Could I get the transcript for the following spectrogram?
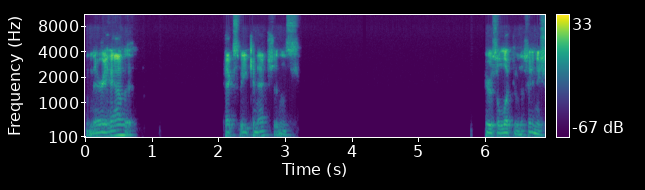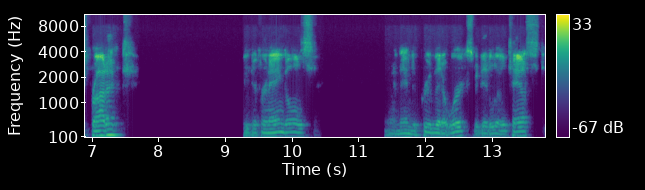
And there you have it. B connections. Here's a look at the finished product. Two different angles. And then to prove that it works, we did a little test.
